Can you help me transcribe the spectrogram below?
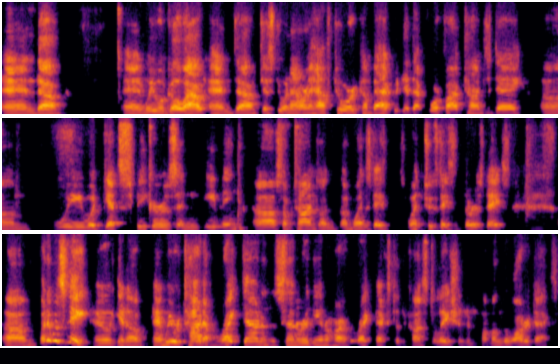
And uh, and we would go out and uh, just do an hour and a half tour and come back. We did that four or five times a day. Um, we would get speakers in evening uh, sometimes on, on Wednesdays went Tuesdays and Thursdays. Um, but it was neat, you know, and we were tied up right down in the center of the inner harbor, right next to the Constellation and among the water taxis.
